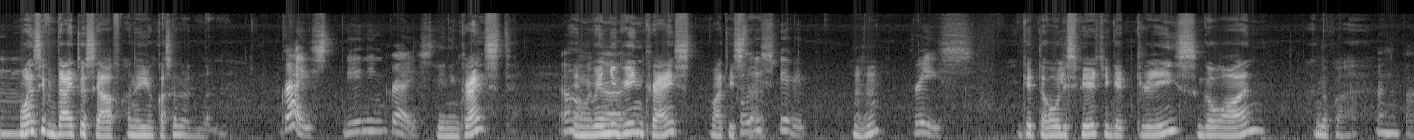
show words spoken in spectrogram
Mm. Once you've died to self, ano yung kasunod nun? Christ. Gaining Christ. Gaining Christ. Oh, And when the you gain Christ, what is Holy that? Spirit. Mhm. Grace. You get the Holy Spirit, you get grace, go on. Ano pa? Ano pa?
